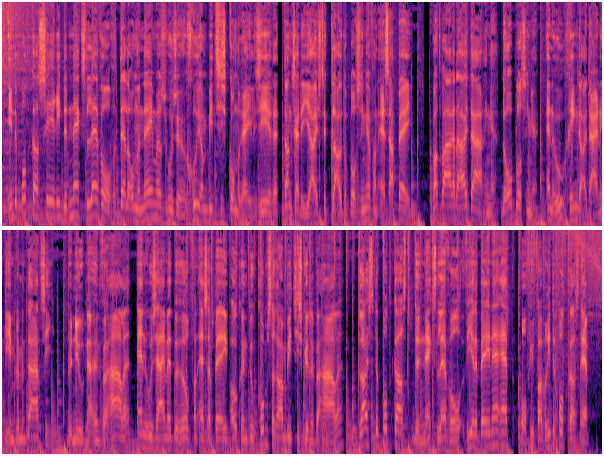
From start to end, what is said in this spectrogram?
In de podcastserie The Next Level vertellen ondernemers hoe ze hun groeiambities konden realiseren dankzij de juiste cloudoplossingen van SAP. Wat waren de uitdagingen, de oplossingen en hoe ging de uiteindelijke implementatie? Benieuwd naar hun verhalen en hoe zij met behulp van SAP ook hun toekomstige ambities kunnen behalen? Luister de podcast The Next Level via de BNR-app of je favoriete podcast-app.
